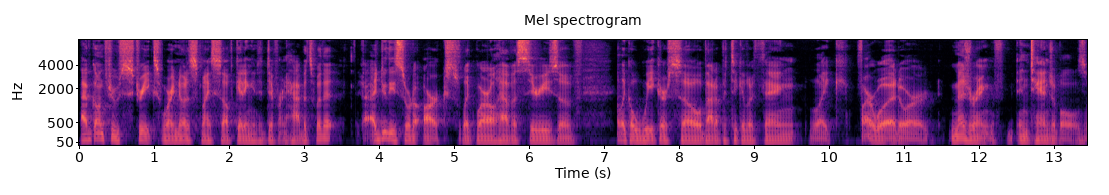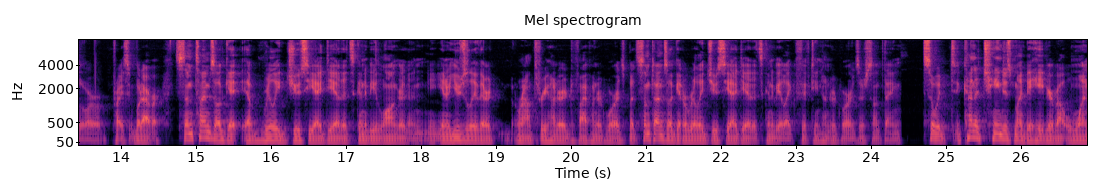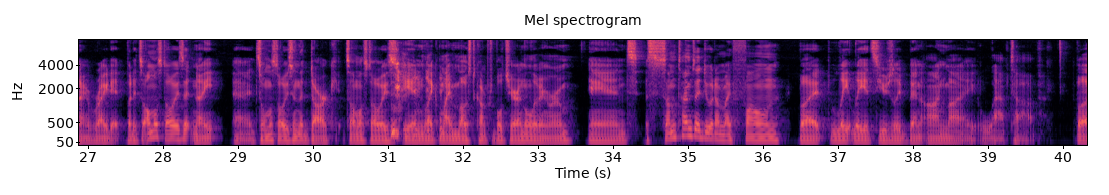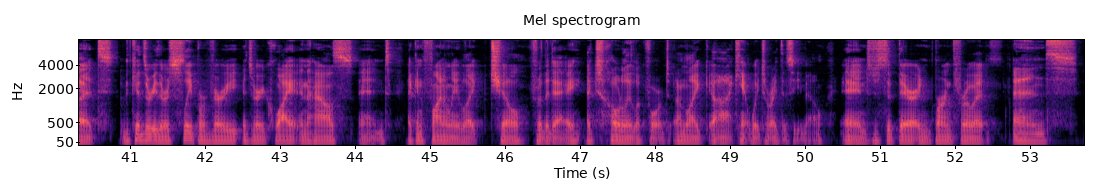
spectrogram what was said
I've gone through streaks where I notice myself getting into different habits with it. I do these sort of arcs, like where I'll have a series of like a week or so about a particular thing, like firewood or measuring intangibles or pricing, whatever. Sometimes I'll get a really juicy idea that's going to be longer than, you know, usually they're around 300 to 500 words, but sometimes I'll get a really juicy idea that's going to be like 1500 words or something. So it, it kind of changes my behavior about when I write it, but it's almost always at night. Uh, it's almost always in the dark. It's almost always in like my most comfortable chair in the living room. And sometimes I do it on my phone, but lately it's usually been on my laptop. But the kids are either asleep or very it's very quiet in the house and I can finally like chill for the day. I totally look forward to it. I'm like, oh, I can't wait to write this email and just sit there and burn through it and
